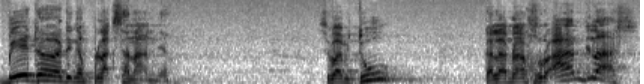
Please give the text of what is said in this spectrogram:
beda dengan pelaksanaannya. Sebab itu kalau dalam Al-Quran jelas.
